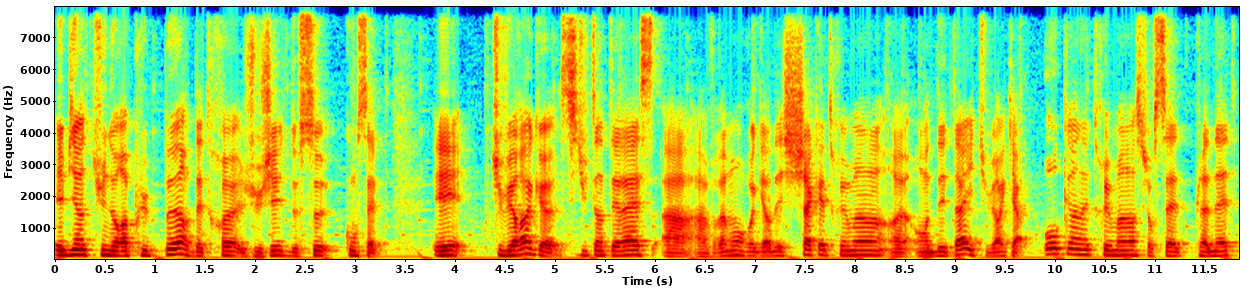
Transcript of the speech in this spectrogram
eh bien tu n'auras plus peur d'être jugé de ce concept. Et tu verras que si tu t'intéresses à, vraiment regarder chaque être humain euh, en détail, tu verras qu'il n'y a aucun être humain sur cette planète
